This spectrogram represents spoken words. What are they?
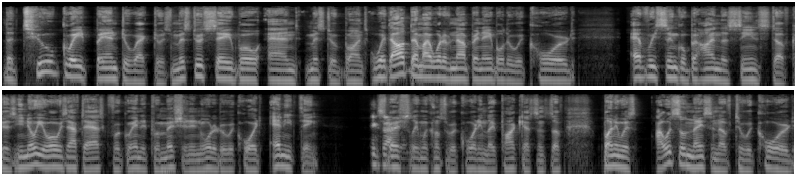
the two great band directors, Mr. Sabo and Mr. Bunt. Without them, I would have not been able to record every single behind the scenes stuff because you know you always have to ask for granted permission in order to record anything. Exactly. Especially when it comes to recording like podcasts and stuff. But anyways, I was so nice enough to record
